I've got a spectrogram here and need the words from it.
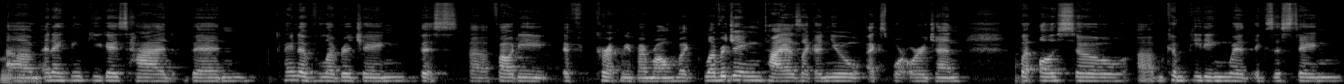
Mm-hmm. Um, and I think you guys had been kind of leveraging this uh, Foudy, if correct me if I'm wrong, like leveraging Thai as like a new export origin, but also um, competing with existing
